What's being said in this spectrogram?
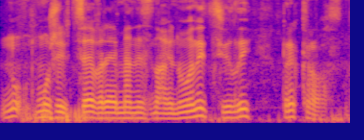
ну, може, і в це время, не знаю, але вони цвіли прекрасно.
